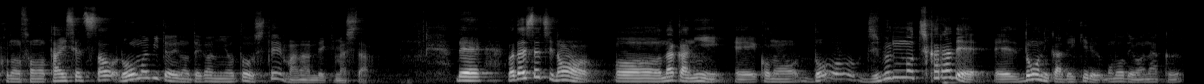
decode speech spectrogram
このその大切さをローマ人への手紙を通して学んできました。で私たちの中にこの自分の力でどうにかできるものではなく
